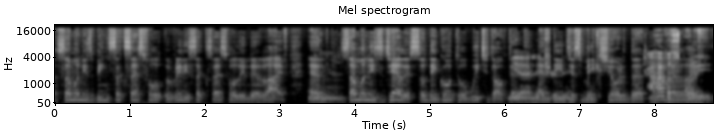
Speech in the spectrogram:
someone is being successful, really successful in their life, and Mm. someone is jealous, so they go to a witch doctor, Yeah, and they just make sure the I have a their life- story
